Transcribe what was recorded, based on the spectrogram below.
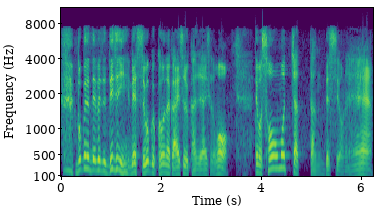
僕で別にディズニーね、すごくこよなく愛する感じじゃないですけども、でもそう思っちゃったんですよね。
